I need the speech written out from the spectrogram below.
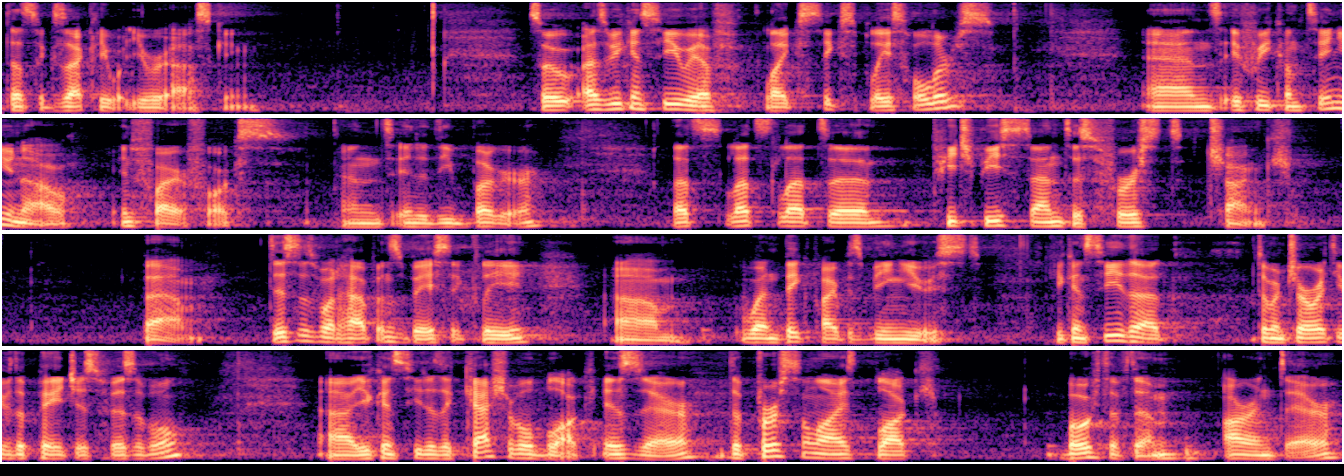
that's exactly what you were asking. So as we can see, we have like six placeholders. And if we continue now in Firefox and in the debugger, let's, let's let uh, PHP send this first chunk. Bam. This is what happens basically um, when BigPipe is being used. You can see that the majority of the page is visible. Uh, you can see that the cacheable block is there. The personalized block, both of them aren't there.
